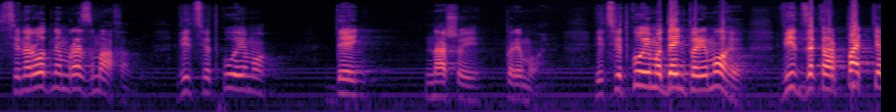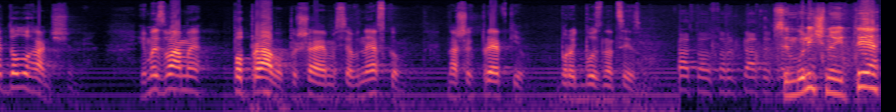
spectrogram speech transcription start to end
з всенародним розмахом відсвяткуємо День нашої перемоги. Відсвяткуємо День перемоги від Закарпаття до Луганщини. І ми з вами по праву пишаємося внеском наших предків боротьбу з нацизмом. Символічно і те,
